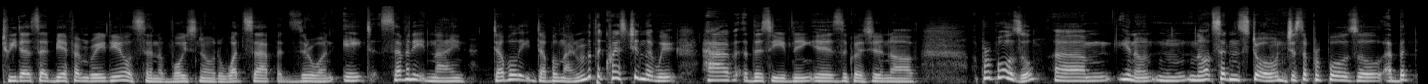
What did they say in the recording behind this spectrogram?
Tweet us at BFM Radio or send a voice note or WhatsApp at 018 789 8899. Remember, the question that we have this evening is the question of a proposal, um, you know, not set in stone, just a proposal, uh, but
